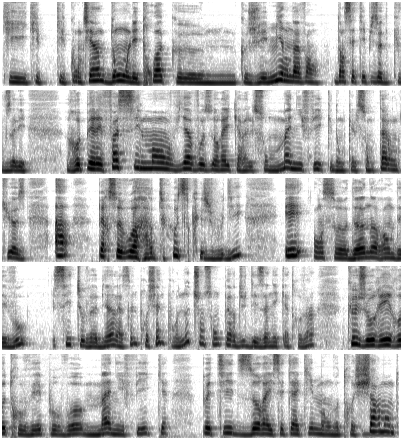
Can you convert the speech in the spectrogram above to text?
qu'il qui, contient, dont les trois que, que j'ai mis en avant dans cet épisode que vous allez repérer facilement via vos oreilles car elles sont magnifiques, donc elles sont talentueuses à percevoir tout ce que je vous dis. Et on se donne rendez-vous, si tout va bien, la semaine prochaine pour une autre chanson perdue des années 80 que j'aurai retrouvée pour vos magnifiques petites oreilles. C'était Hakim en votre charmante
